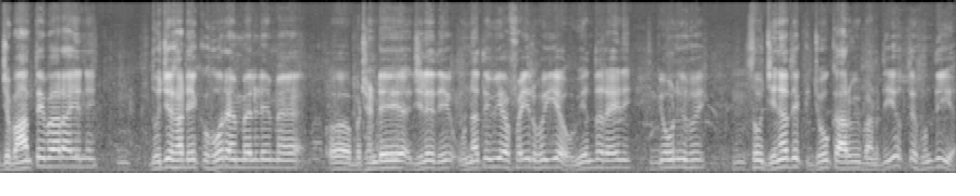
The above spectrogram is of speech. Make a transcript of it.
ਜ਼ਬਾਨ ਤੇ ਬਾਹਰ ਆਏ ਨੇ। ਦੂਜੇ ਸਾਡੇ ਇੱਕ ਹੋਰ ਐਮਐਲਏ ਨੇ ਮੈਂ ਅ, ਬਠਿੰਡੇ ਜ਼ਿਲ੍ਹੇ ਦੇ ਉਹਨਾਂ ਤੇ ਵੀ ਐਫ ਆਈ ਆਰ ਹੋਈ ਆ ਉਹ ਵੀ ਅੰਦਰ ਆਏ ਨੇ ਕਿਉਂ ਨਹੀਂ ਹੋਏ? ਸੋ ਜਿਨ੍ਹਾਂ ਤੇ ਜੋ ਕਾਰਵਾਈ ਬਣਦੀ ਹੈ ਉੱਤੇ ਹੁੰਦੀ ਆ।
